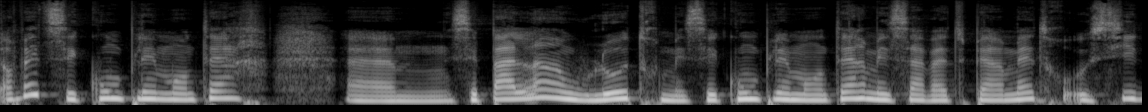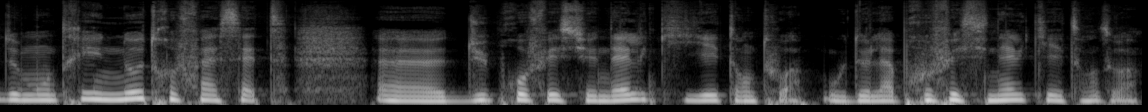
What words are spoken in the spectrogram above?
en fait c'est complémentaire. Euh, c'est pas l'un ou l'autre mais c'est complémentaire. Mais ça va te permettre aussi de montrer une autre facette euh, du professionnel qui est en toi ou de la professionnelle qui est en toi.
